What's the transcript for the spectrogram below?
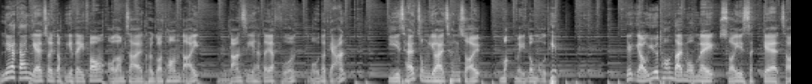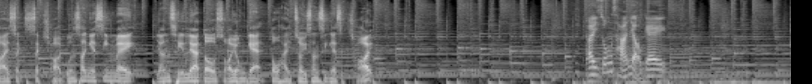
呢一間嘢最特別嘅地方，我諗就係佢個湯底，唔單止係得一款，冇得揀，而且仲要係清水，乜味都冇添。亦由於湯底冇味，所以食嘅就係食食材本身嘅鮮味，因此呢一度所用嘅都係最新鮮嘅食材。係中產遊記，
